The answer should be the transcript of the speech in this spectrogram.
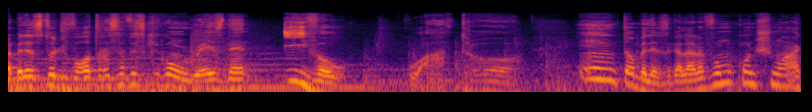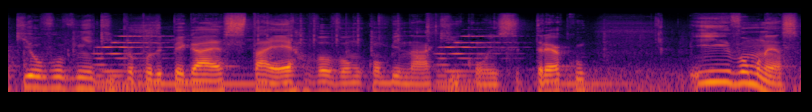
Galera, beleza? Estou de volta dessa vez aqui com Resident Evil 4 Então beleza galera, vamos continuar aqui, eu vou vir aqui para poder pegar esta erva, vamos combinar aqui com esse treco. E vamos nessa.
